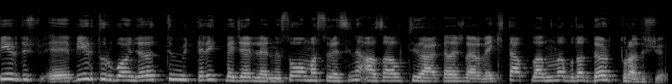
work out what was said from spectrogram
Bir, düş, e, bir tur boyunca da tüm müttefik becerilerini soğuma süresini azaltıyor arkadaşlar ve kitaplarında bu da 4 tura düşüyor.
